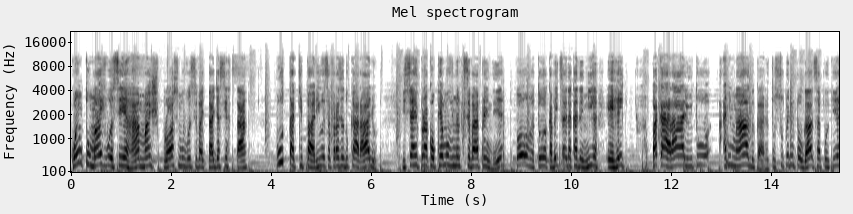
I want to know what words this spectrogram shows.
Quanto mais você errar, mais próximo você vai estar tá de acertar. Puta que pariu, essa frase é do caralho. E serve para qualquer movimento que você vai aprender. Porra, tô, acabei de sair da academia, errei pra caralho e tô animado, cara. Eu tô super empolgado, sabe por quê?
